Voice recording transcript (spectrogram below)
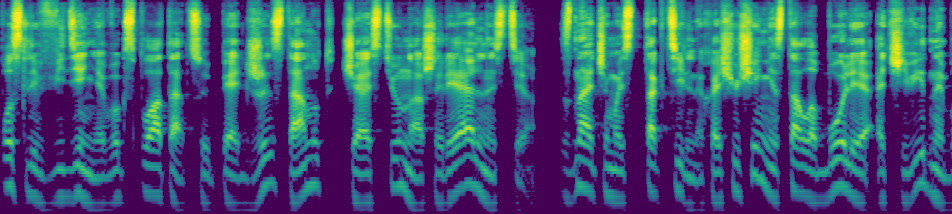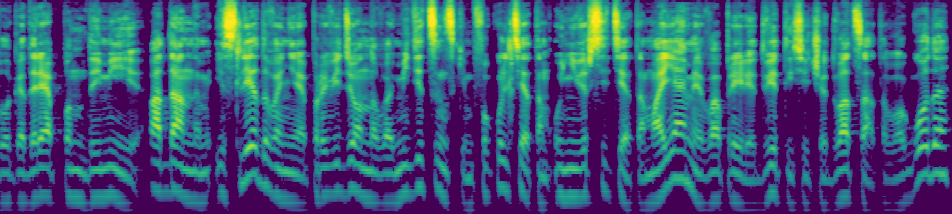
после введения в эксплуатацию 5G станут частью нашей реальности. Значимость тактильных ощущений стала более очевидной благодаря пандемии. По данным исследования, проведенного медицинским факультетом Университета Майами в апреле 2020 года,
